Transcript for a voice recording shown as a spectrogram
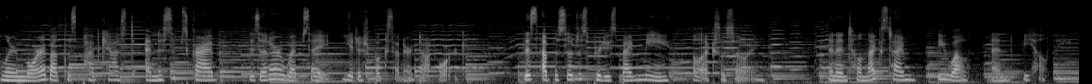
To learn more about this podcast and to subscribe, visit our website, yiddishbookcenter.org. This episode is produced by me, Alexa Sewing. And until next time, be well and be healthy.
